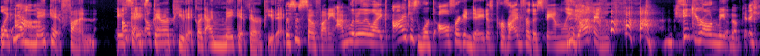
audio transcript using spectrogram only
Like Yeah. I make it fun. It's, Okay, it's okay. therapeutic. Like I make it therapeutic. This is so funny. I'm literally like, I just worked all freaking day to provide for this family. Y'all can make your own meal. No, I'm kidding.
